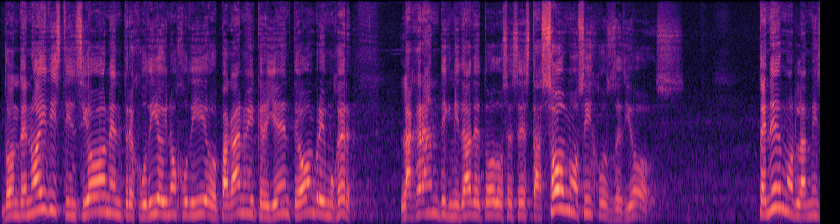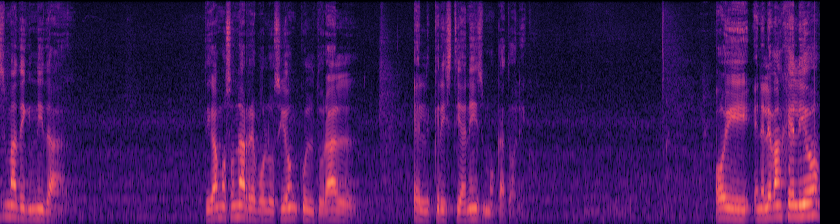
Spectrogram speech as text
donde no hay distinción entre judío y no judío, pagano y creyente, hombre y mujer. La gran dignidad de todos es esta, somos hijos de Dios, tenemos la misma dignidad. Digamos, una revolución cultural, el cristianismo católico. Hoy en el Evangelio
